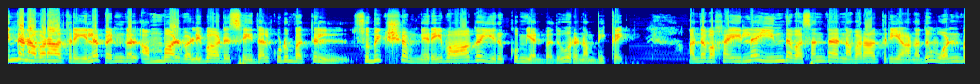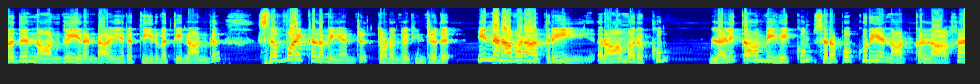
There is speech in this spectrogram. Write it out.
இந்த நவராத்திரியில பெண்கள் அம்பாள் வழிபாடு செய்தால் குடும்பத்தில் சுபிக்ஷம் நிறைவாக இருக்கும் என்பது ஒரு நம்பிக்கை. அந்த வகையில் இந்த வசந்த நவராத்திரியானது ஒன்பது நான்கு இரண்டாயிரத்தி இருபத்தி நான்கு செவ்வாய்க்கிழமை அன்று தொடங்குகின்றது. இந்த நவராத்திரி ராமருக்கும் லலிதாம்பிகைக்கும் சிறப்புக்குரிய நாட்களாக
